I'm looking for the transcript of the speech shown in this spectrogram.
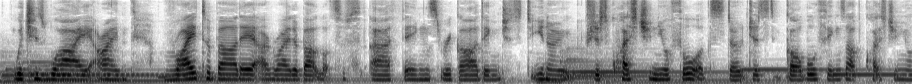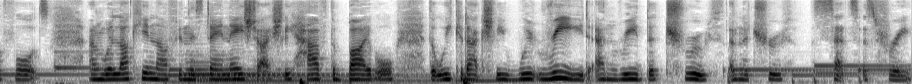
which is why i write about it. I write about lots of uh, things regarding just you know just question your thoughts. Don't just gobble things up question your thoughts. And we're lucky enough in this day and age to actually have the bible that we could actually w- read and read the truth and the truth sets us free.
